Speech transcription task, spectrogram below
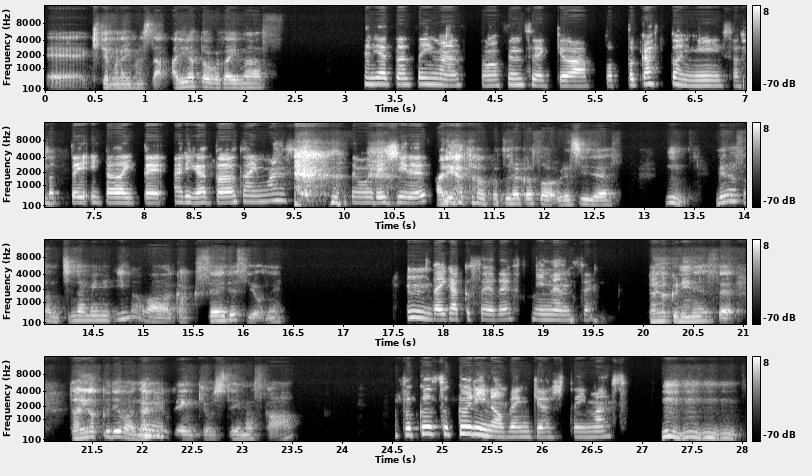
えー、来てもらいました。ありがとうございます。ありがとうございます。その先生、今日はポッドキャストに誘っていただいてありがとうございます。とても嬉しいです。ありがとう、こちらこそ嬉しいです。うん、メラさん、ちなみに今は学生ですよね？うん、大学生です。2年生。大学2年生。大学では何を勉強していますか、うん、服作りの勉強しています。うんうんうんうん。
